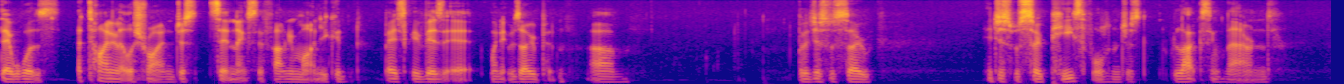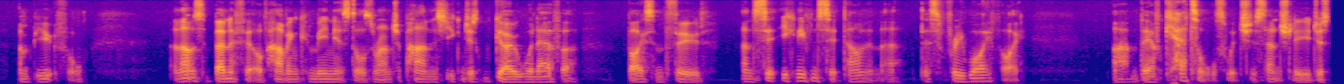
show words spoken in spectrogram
There was a tiny little shrine just sitting next to the family mart, and you could basically visit it when it was open. Um, but it just was so. It just was so peaceful and just relaxing there and and beautiful. And that was the benefit of having convenience stores around Japan is you can just go whenever, buy some food, and sit. You can even sit down in there. There's free Wi-Fi. Um, they have kettles, which essentially just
